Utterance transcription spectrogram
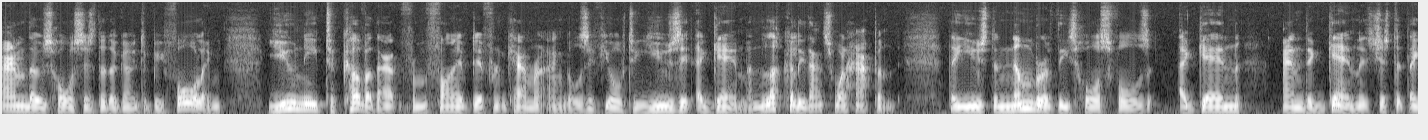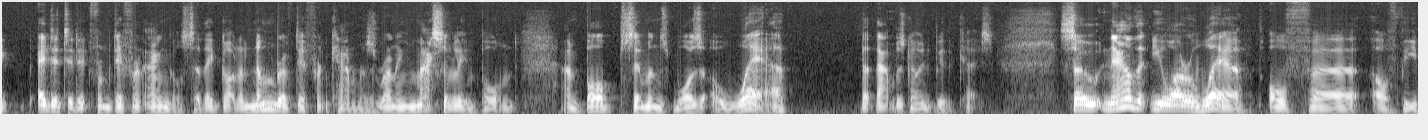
and those horses that are going to be falling, you need to cover that from five different camera angles if you're to use it again. And luckily, that's what happened. They used a number of these horse falls again and again. It's just that they edited it from different angles. So they'd got a number of different cameras running, massively important. And Bob Simmons was aware that that was going to be the case. So now that you are aware of uh, of the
